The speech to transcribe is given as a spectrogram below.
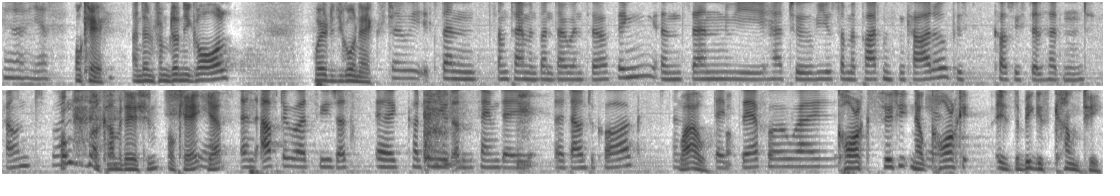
yeah, yes. Okay, and then from Donegal, where did you go next? So we spent some time in Bundoran surfing, and then we had to view some apartments in Carlow because we still hadn't found one. Oh, accommodation. Okay. Yes. And afterwards, we just uh, continued on the same day uh, down to Cork and Wow. stayed there for a while. Cork City. Now Yes. Cork is the biggest county.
